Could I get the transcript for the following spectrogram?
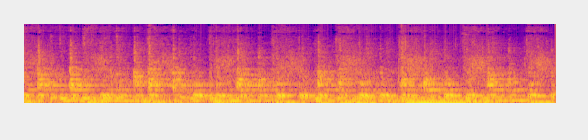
Thank you.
